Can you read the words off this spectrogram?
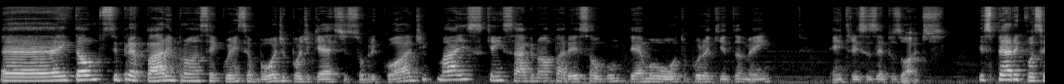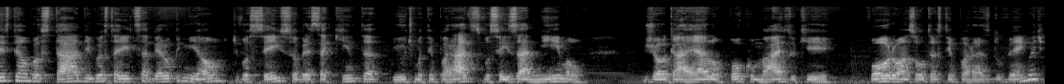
É, então se preparem para uma sequência boa de podcasts sobre COD, mas quem sabe não apareça algum tema ou outro por aqui também entre esses episódios. Espero que vocês tenham gostado e gostaria de saber a opinião de vocês sobre essa quinta e última temporada, se vocês animam jogar ela um pouco mais do que foram as outras temporadas do Vanguard.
